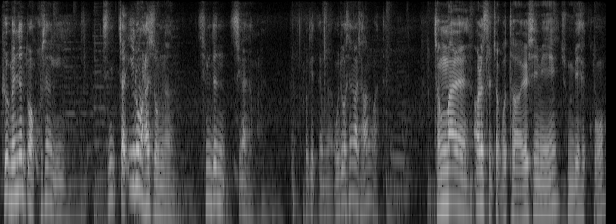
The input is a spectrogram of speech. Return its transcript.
그 몇 년 동안 고생이 진짜 이루만 할 수 없는 힘든 시간이란 말이야. 그렇기 때문에 우주가 생각을 잘한 것 같아. 정말 어렸을 적부터 열심히 준비했고,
